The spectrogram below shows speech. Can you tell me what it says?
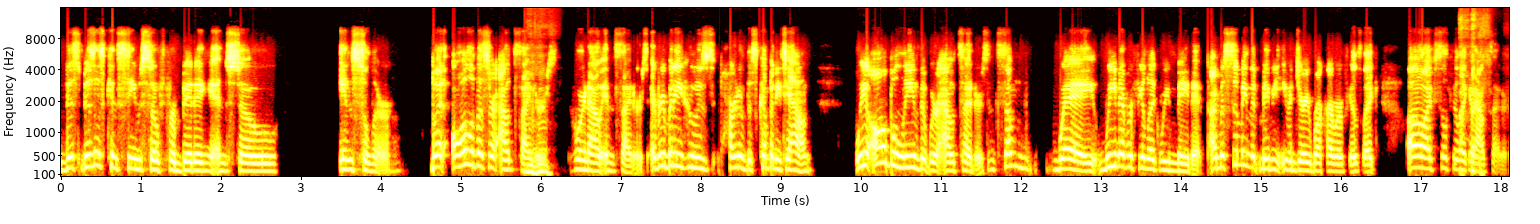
this business can seem so forbidding and so insular. But all of us are outsiders mm-hmm. who are now insiders. Everybody who's part of this company town, we all believe that we're outsiders. In some way, we never feel like we made it. I'm assuming that maybe even Jerry Bruckheimer feels like, oh, I still feel like an outsider.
